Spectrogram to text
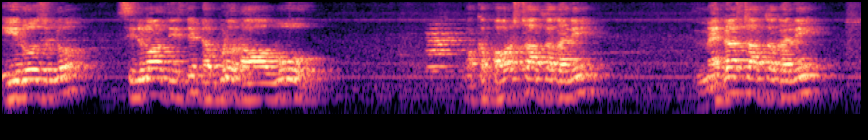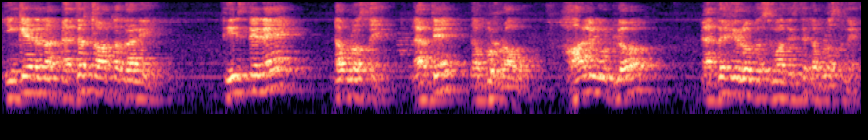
ఈ రోజుల్లో సినిమా తీస్తే డబ్బులు రావు. ఒక పవర్ స్టార్తో కానీ మెగా స్టార్తో కానీ ఇంకేదైనా పెద్ద స్టార్తో కానీ తీస్తేనే డబ్బులు వస్తాయి. లేకపోతే డబ్బులు రావు. హాలీవుడ్లో పెద్ద హీరోతో సినిమా తీస్తే డబ్బులు వస్తున్నాయి.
